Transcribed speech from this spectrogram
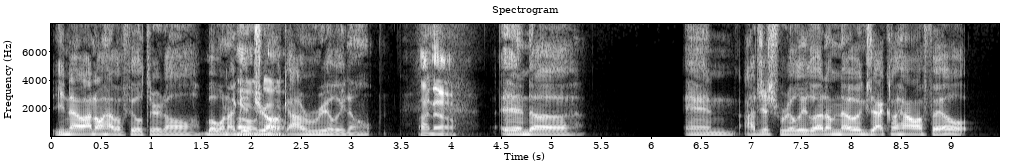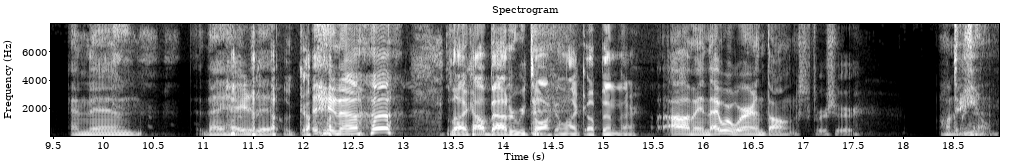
you know, I don't have a filter at all, but when I get Oh, drunk, no. I really don't. I know. And uh, and I just really let them know exactly how I felt, and then they hated it. Oh, God. you know. Like how bad are we talking? Like up in there? I mean, they were wearing thongs for sure. 100%.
